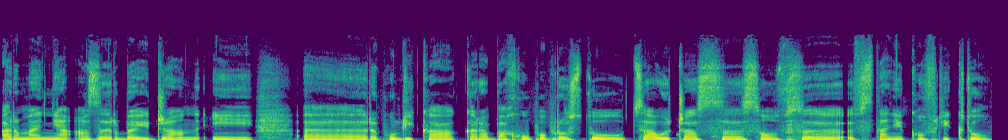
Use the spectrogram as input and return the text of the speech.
Armenia, Azerbejdżan i e, Republika Karabachu po prostu cały czas są w, w stanie konfliktu?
